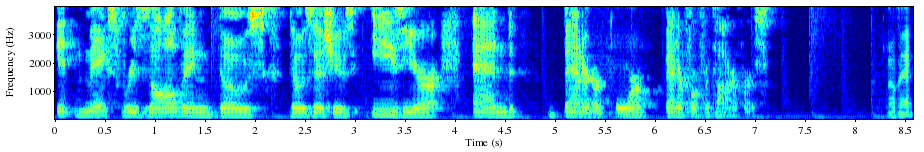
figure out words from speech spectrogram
it makes resolving those those issues easier and better mm-hmm. for better for photographers. Okay.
